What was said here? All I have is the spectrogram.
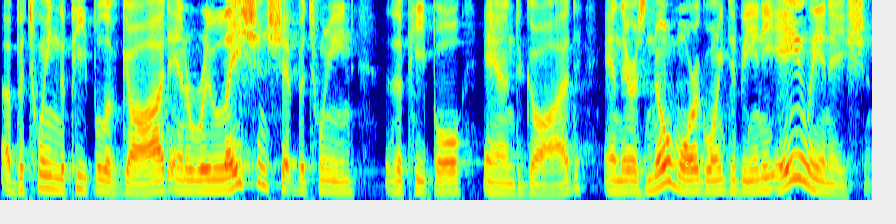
uh, between the people of God and a relationship between the people and God, and there is no more going to be any alienation.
